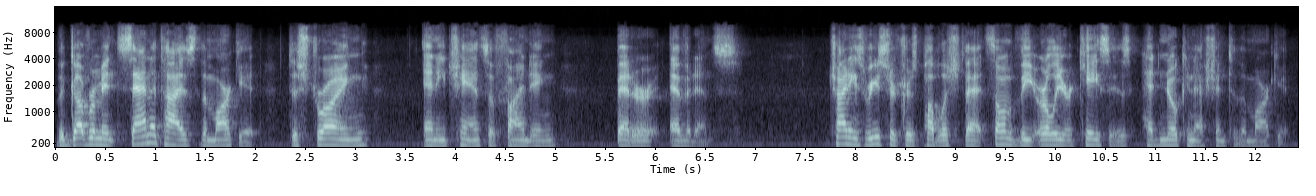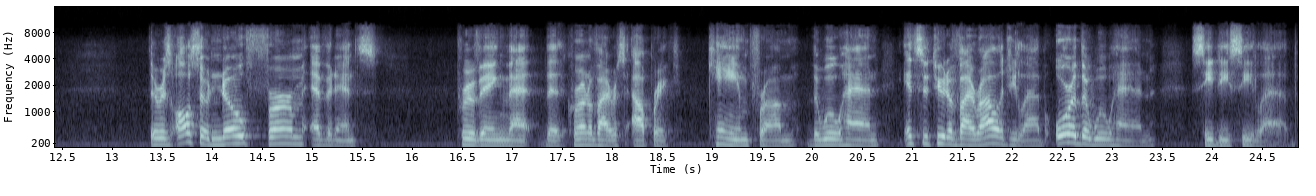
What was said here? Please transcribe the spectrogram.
The government sanitized the market destroying any chance of finding better evidence. Chinese researchers published that some of the earlier cases had no connection to the market. There is also no firm evidence proving that the coronavirus outbreak came from the Wuhan Institute of Virology lab or the Wuhan CDC lab.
